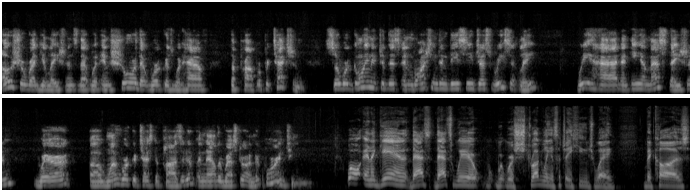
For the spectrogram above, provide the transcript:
OSHA regulations that would ensure that workers would have the proper protection. So we're going into this in Washington, D.C. just recently. We had an EMS station where uh, one worker tested positive, and now the rest are under quarantine. Well, and again, that's that's where we're we're struggling in such a huge way because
